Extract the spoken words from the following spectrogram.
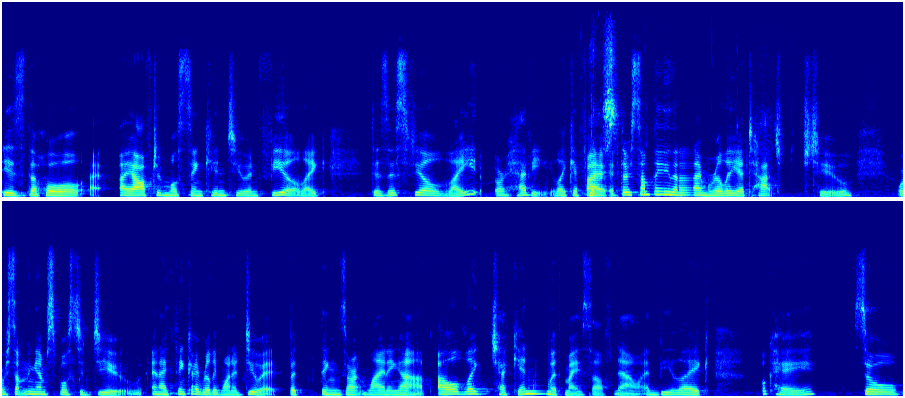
is the whole i often will sink into and feel like does this feel light or heavy? Like if yes. I if there's something that I'm really attached to or something I'm supposed to do and I think I really want to do it, but things aren't lining up, I'll like check in with myself now and be like, okay, so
